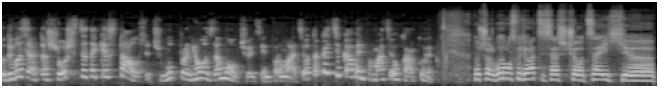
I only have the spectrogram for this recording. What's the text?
подивилися, та що ж ж це таке сталося? Чому про нього замовчується інформація? Отака цікава інформація у Харкові. Ну що ж, будемо сподіватися, що цей е,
